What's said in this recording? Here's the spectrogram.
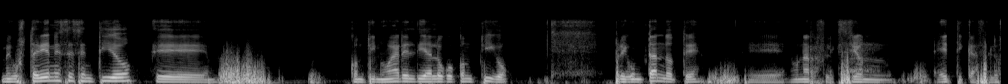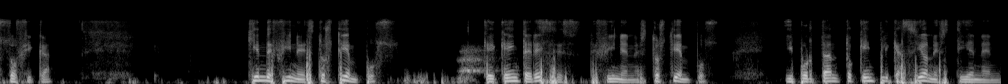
Me gustaría en ese sentido eh, continuar el diálogo contigo, preguntándote, eh, en una reflexión ética, filosófica, ¿quién define estos tiempos? ¿Qué, ¿Qué, intereses definen estos tiempos? Y por tanto, ¿qué implicaciones tienen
